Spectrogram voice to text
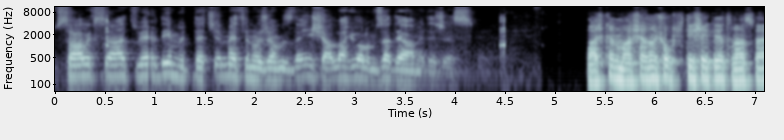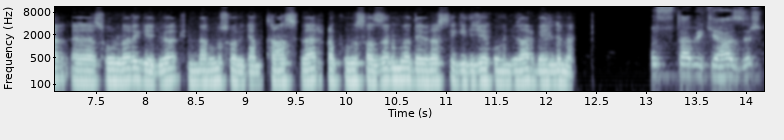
sağlık sıhhat verdiği müddetçe Metin Hocamızla inşallah yolumuza devam edeceğiz. Başkanım aşağıdan çok ciddi şekilde transfer e, soruları geliyor. Şimdi ben onu soracağım. Transfer raporunuz hazır mı? Devre gidecek oyuncular belli mi? Tabii ki hazır.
